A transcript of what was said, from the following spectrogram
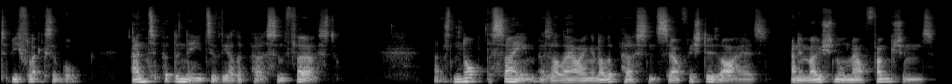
to be flexible, and to put the needs of the other person first. That's not the same as allowing another person's selfish desires and emotional malfunctions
